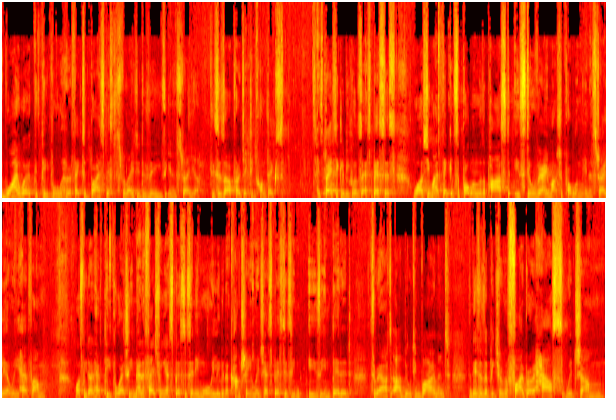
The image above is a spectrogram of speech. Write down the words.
why work with people who are affected by asbestos related disease in Australia? This is our project in context. It's basically because asbestos, whilst you might think it's a problem of the past, is still very much a problem in Australia. We have, um, whilst we don't have people actually manufacturing asbestos anymore, we live in a country in which asbestos is embedded throughout our built environment. And this is a picture of a fibro house, which um,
